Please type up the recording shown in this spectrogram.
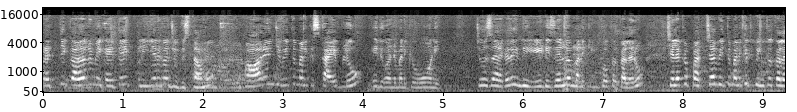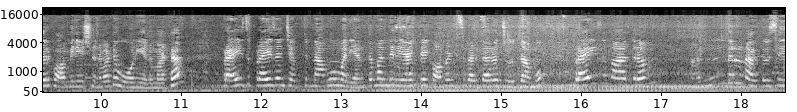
ప్రతి కలర్ మీకైతే క్లియర్గా చూపిస్తాము. ఆరెంజ్ విత్ మనకి స్కై బ్లూ ఇదిగోండి మనకి ఓణి. చూసారు కదా? ఇది ఈ డిజైన్లో మనకి ఇంకొక కలరు చిలక పచ్చ విత్ మనకి పింక్ కలర్ కాంబినేషన్ అనమాట ఓని అనమాట ప్రైజ్ ప్రైజ్ అని చెప్తున్నాము. మరి ఎంతమంది రియాక్ట్ అయ్యి కామెంట్స్ పెడతారో చూద్దాము. ప్రైజ్ మాత్రం అందరూ నాకు తెలిసి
